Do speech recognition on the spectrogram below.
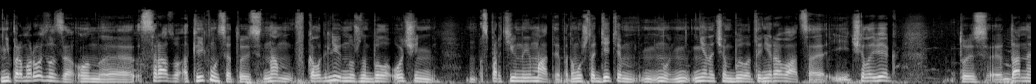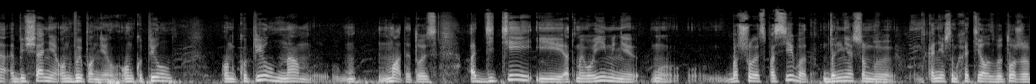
не проморозился, он э, сразу откликнулся. То есть нам в Калаглию нужно было очень спортивные маты, потому что детям ну, н- не на чем было тренироваться. И человек, то есть э, данное обещание он выполнил. Он купил он купил нам маты. То есть от детей и от моего имени ну, большое спасибо. В дальнейшем, конечно, хотелось бы тоже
